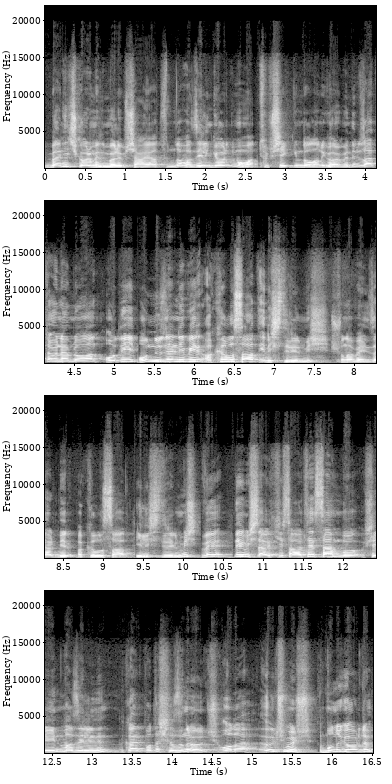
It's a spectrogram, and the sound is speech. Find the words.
Ben hiç görmedim böyle bir şey hayatımda. Vazelin gördüm ama tüp şeklinde olanı görmedim. Zaten önemli olan o değil. Onun üzerine bir akıllı saat iliştirilmiş. Şuna benzer bir akıllı saat iliştirilmiş. Ve demişler ki saate sen bu şeyin vazelinin kalp atış hızını ölç. O da ölçmüş. Bunu gördüm.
